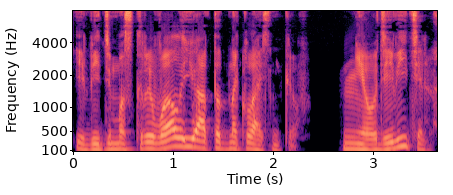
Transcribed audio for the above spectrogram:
и, видимо, скрывал ее от одноклассников. Неудивительно.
